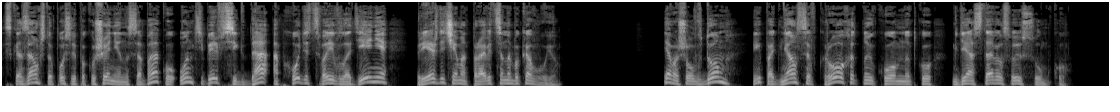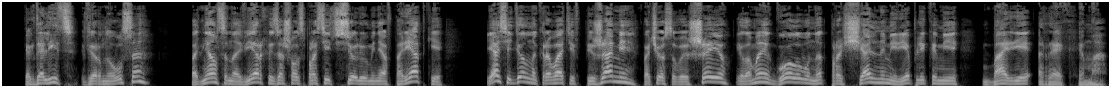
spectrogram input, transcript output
сказал, что после покушения на собаку он теперь всегда обходит свои владения, прежде чем отправиться на боковую. Я вошел в дом и поднялся в крохотную комнатку, где оставил свою сумку. Когда Лиц вернулся, поднялся наверх и зашел спросить, все ли у меня в порядке, я сидел на кровати в пижаме, почесывая шею и ломая голову над прощальными репликами Барри Рекхема.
